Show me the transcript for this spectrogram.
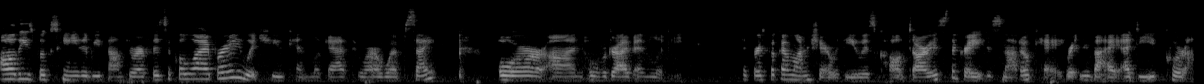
All these books can either be found through our physical library, which you can look at through our website, or on Overdrive and Libby. The first book I want to share with you is called Darius the Great is Not Okay, written by Adib Khorram.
